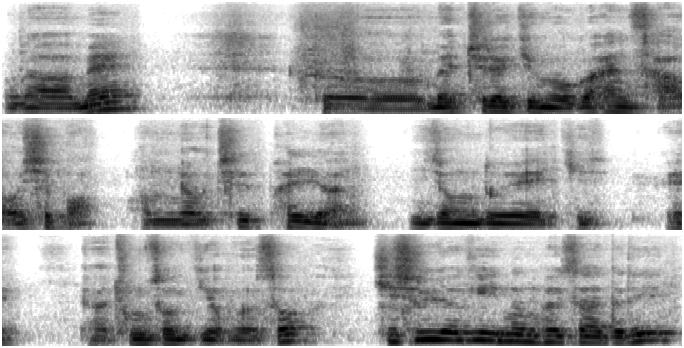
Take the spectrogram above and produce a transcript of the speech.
그 다음에 그 매출액 규모가 한 4, 50억 업력 7, 8년 이 정도의 기, 중소기업으로서 기술력이 있는 회사들이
